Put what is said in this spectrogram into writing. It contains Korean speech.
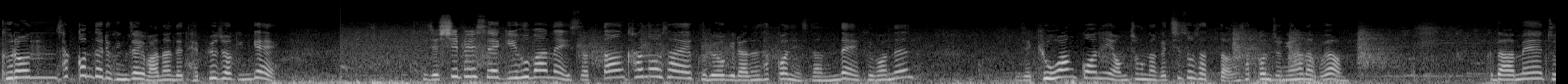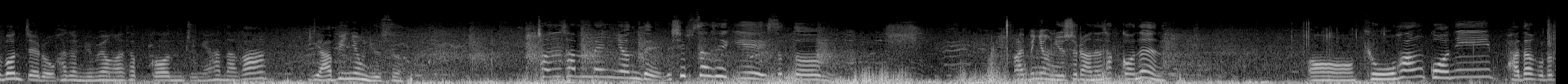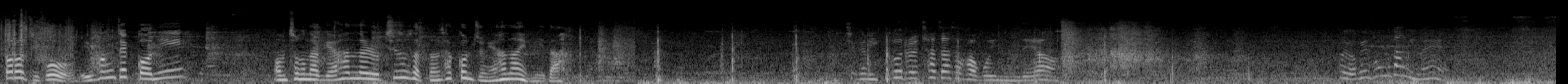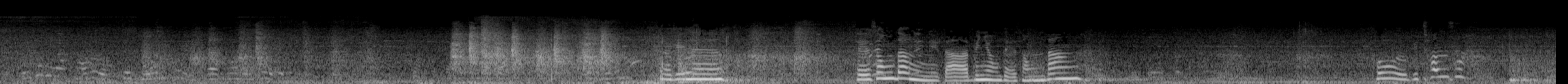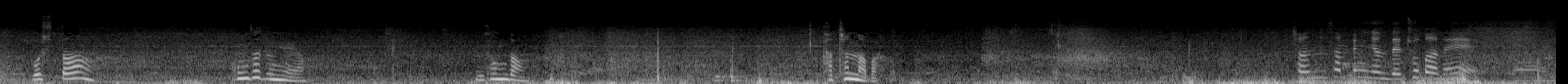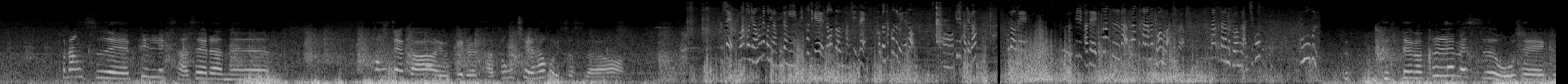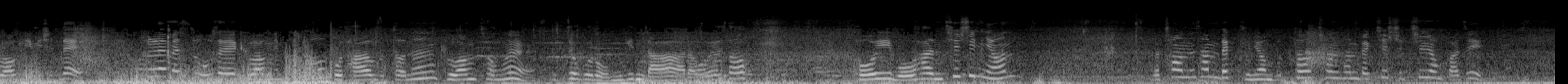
그런 사건들이 굉장히 많았는데 대표적인 게 이제 11세기 후반에 있었던 카노사의 굴욕이라는 사건이 있었는데 그거는 이제 교황권이 엄청나게 치솟았던 사건 중에 하나고요. 그 다음에 두 번째로 가장 유명한 사건 중에 하나가 이 아비뇽 유수. 1300년대, 14세기에 있었던 아비뇽 유수라는 사건은 어, 교황권이 바닥으로 떨어지고 이 황제권이 엄청나게 하늘로 치솟았던 사건 중에 하나입니다. 지금 입구를 찾아서 가고 있는데요. 아, 여긴 성당이네. 여기는 대성당입니다. 아비뇽 대성당. 오, 여기 천사. 멋있다. 공사 중이에요. 이 성당. 다쳤나봐. 1300년대 초반에 어, 프랑스의 필립 4세라는 황제가 여기를 다 통치를 하고 있었어요. 그, 그때가 클레메스 5세 교황님이신데 클레메스 5세 교황님부터 그 다음부터는 교황청을 이쪽으로 옮긴다라고 해서 거의 뭐 한 70년 1309년부터 1377년까지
